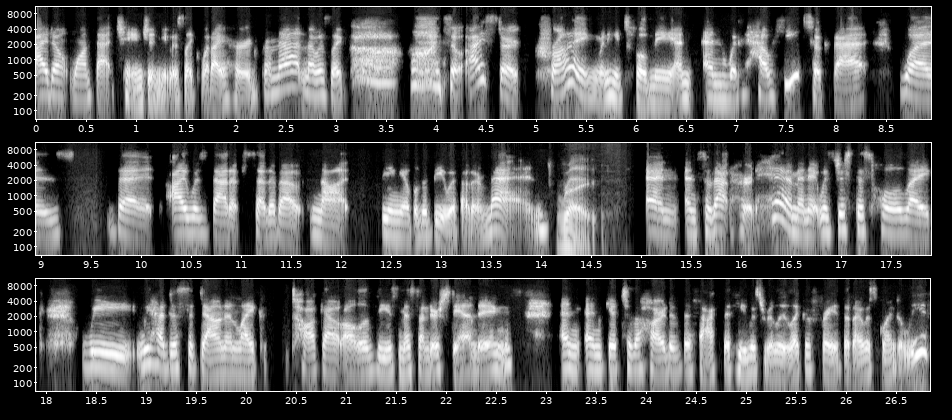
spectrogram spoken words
I don't want that change in you, is like what I heard from that. And I was like, oh, and so I start crying when he told me. And, and what, how he took that was that I was that upset about not being able to be with other men. Right and and so that hurt him and it was just this whole like we we had to sit down and like talk out all of these misunderstandings and and get to the heart of the fact that he was really like afraid that I was going to leave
